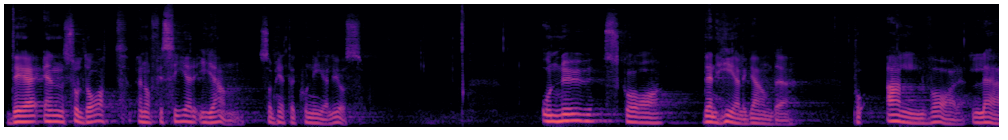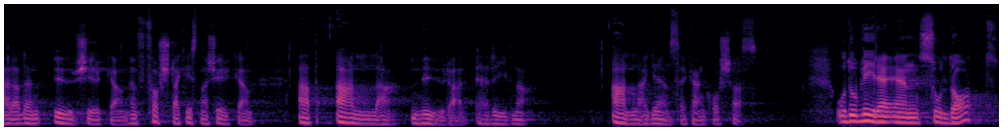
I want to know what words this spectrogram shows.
Det är en soldat, en officer igen, som heter Cornelius. Och nu ska den helige Ande på allvar lära den urkyrkan, den första kristna kyrkan, att alla murar är rivna. Alla gränser kan korsas. Och då blir det en soldat,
